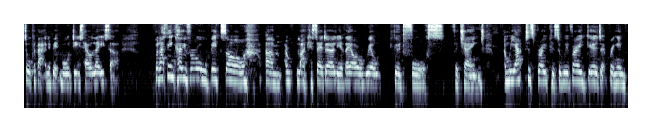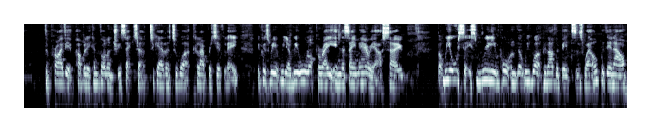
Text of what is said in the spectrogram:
talk about in a bit more detail later. But I think overall, bids are, um, like I said earlier, they are a real good force for change. And we act as brokers, so we're very good at bringing the private, public, and voluntary sector together to work collaboratively because we, you know, we all operate in the same area. So, but we also, it's really important that we work with other bids as well within our,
